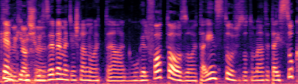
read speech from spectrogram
כן, כי בשביל אה, זה באמת יש לנו את הגוגל פוטוס, או את האינסטוש, זאת אומרת, את העיסוק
